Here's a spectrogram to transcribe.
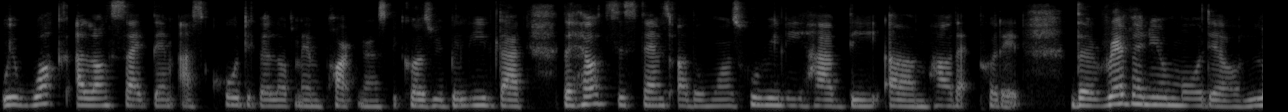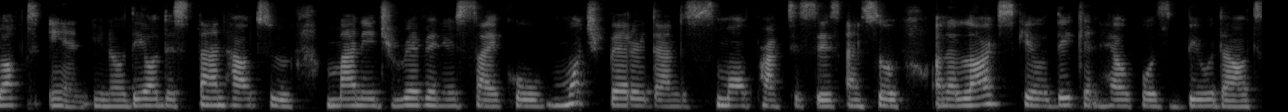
we work alongside them as co-development partners because we believe that the health systems are the ones who really have the um, how that put it, the revenue model locked in. You know, they understand how to manage revenue cycle much better than the small practices. And so on a large scale, they can help us build out,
